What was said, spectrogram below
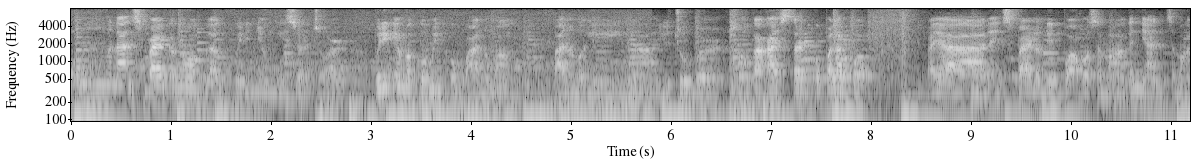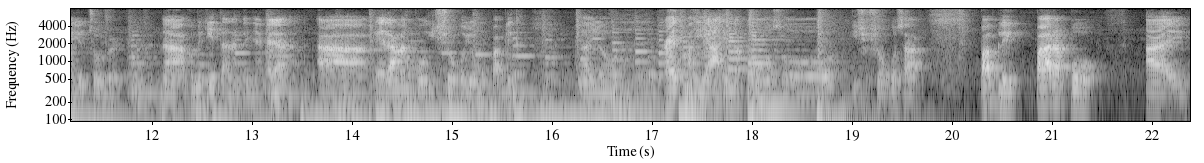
kung na-inspire ka nga mag-vlog, pwede nyo i-search or pwede kayo mag-comment kung paano mag paano magiging ah, YouTuber. So, kaka-start ko pa lang po. Kaya na-inspire lang din po ako sa mga ganyan, sa mga YouTuber na kumikita ng ganyan. Kaya ah, kailangan po i-show ko yung public na yung kahit mahiyain ako, so i-show ko sa public para po ay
